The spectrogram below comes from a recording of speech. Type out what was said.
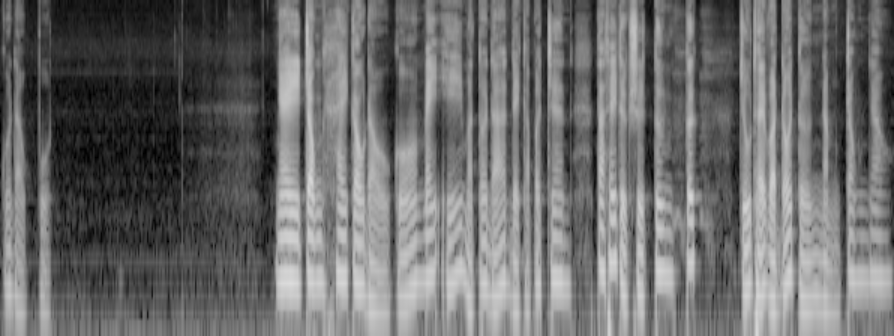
của đạo Bụt. Ngay trong hai câu đầu của mấy ý mà tôi đã đề cập ở trên, ta thấy được sự tương tức, chủ thể và đối tượng nằm trong nhau.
